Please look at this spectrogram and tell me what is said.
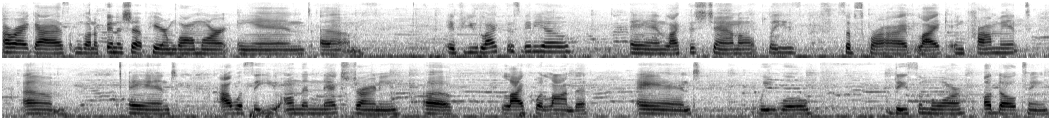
all right guys i'm gonna finish up here in walmart and um, if you like this video and like this channel please subscribe like and comment um, and i will see you on the next journey of life with landa and we will do some more adulting.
